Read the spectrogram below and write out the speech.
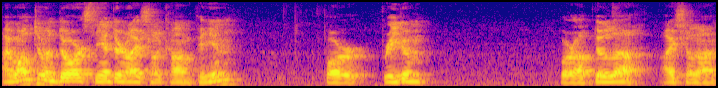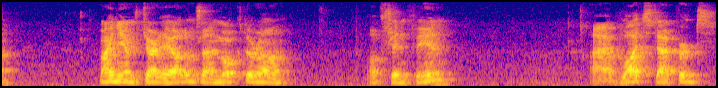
I want to endorse the international campaign for freedom for Abdullah Öcalan. My name is Gerry Adams, I'm Uachtarán of Sinn Féin. I have watched efforts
